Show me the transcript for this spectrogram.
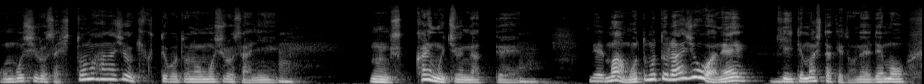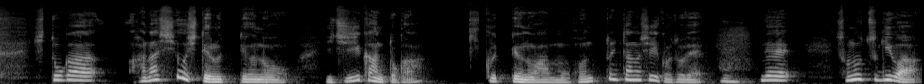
面白さ、人の話を聞くってことの面白さに、うん、すっかり夢中になって、で、まあもともとラジオはね、聞いてましたけどね、でも人が話をしてるっていうのを1時間とか聞くっていうのはもう本当に楽しいことで、で、その次は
